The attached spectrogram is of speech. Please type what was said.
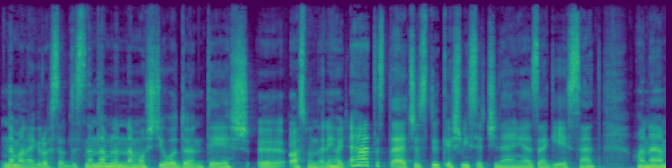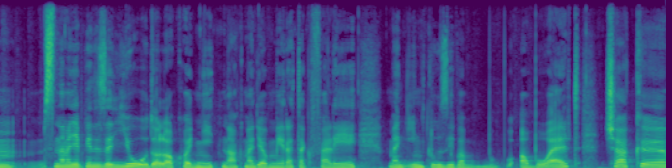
nem a legrosszabb, de szerintem nem lenne most jó döntés ö, azt mondani, hogy hát ezt elcsesztük, és visszacsinálni az egészet, hanem szerintem egyébként ez egy jó dolog, hogy nyitnak nagyobb méretek felé, meg inkluzív a, a bolt, csak ö,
